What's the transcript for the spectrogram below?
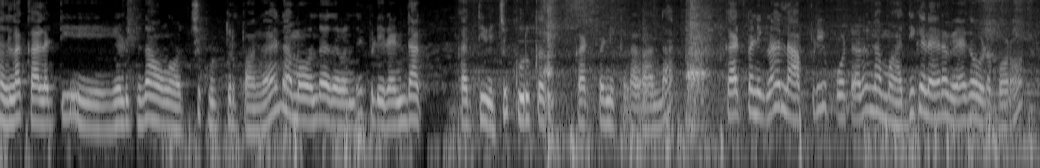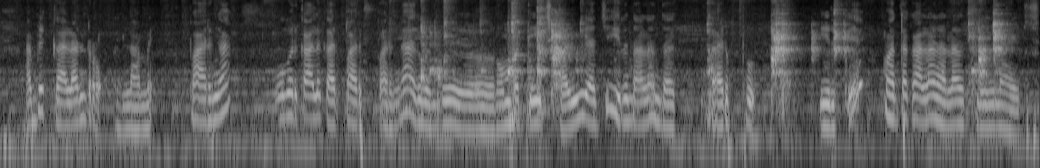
அதெல்லாம் கலட்டி எடுத்து தான் அவங்க வச்சு கொடுத்துருப்பாங்க. நம்ம வந்து அதை வந்து இப்படி ரெண்டாக கத்தி வச்சு குறுக்க கட் பண்ணிக்கலாம். தான் கட் பண்ணிக்கலாம். இல்லை அப்படியே போட்டாலும் நம்ம அதிக நேரம் வேக விட போகிறோம் அப்படியே கலண்டுறோம் எல்லாமே. பாருங்கள் ஒவ்வொரு காலு கருப்பாக இருக்குது பாருங்கள் அது வந்து ரொம்ப தேய்ச்சி கழுவியாச்சு. இருந்தாலும் அந்த கருப்பு இருக்குது மற்ற காலெலாம் நல்லா க்ளீன் ஆகிடுச்சு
